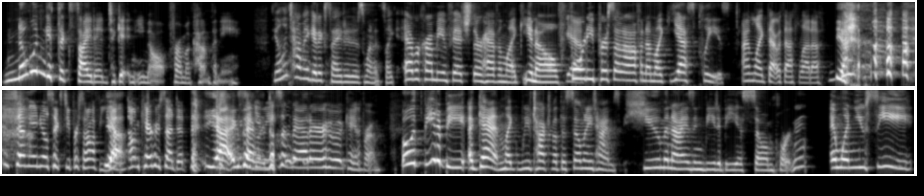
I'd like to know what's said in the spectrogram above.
no one gets excited to get an email from a company. The only time I get excited is when it's like Abercrombie and Fitch, they're having like, you know, 40% off. And I'm like, yes, please. I'm like that with Athleta. Yeah. Send me annual 60% off. Yeah. Yeah. Don't care who sent it. Yeah, exactly. It doesn't matter who it came from. But with B2B, again, like we've talked about this so many times, humanizing B2B is so important. And when you see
